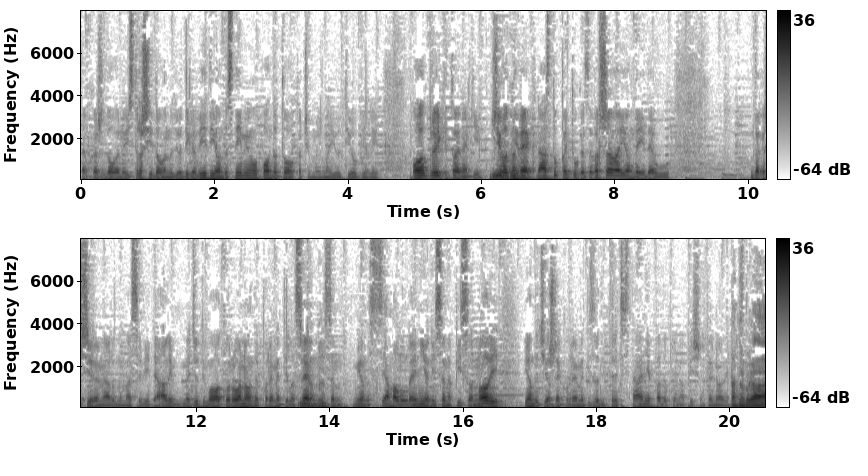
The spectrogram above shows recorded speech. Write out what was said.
tako kažem, dovoljno istroši, dovoljno ljudi ga vidi, onda snimimo, pa onda to okačimo ili na YouTube ili otprilike to je neki životni Dobro. vek nastupa i tu ga završava i onda ide u da ga šire narodne mase vide. Ali međutim ova korona onda je poremetila sve, Dobro. nisam i onda sam ja malo ulenio, nisam napisao novi i onda ću još neko vreme da izvodim treće stanje pa dok ne napišem taj novi Pa dobro, a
